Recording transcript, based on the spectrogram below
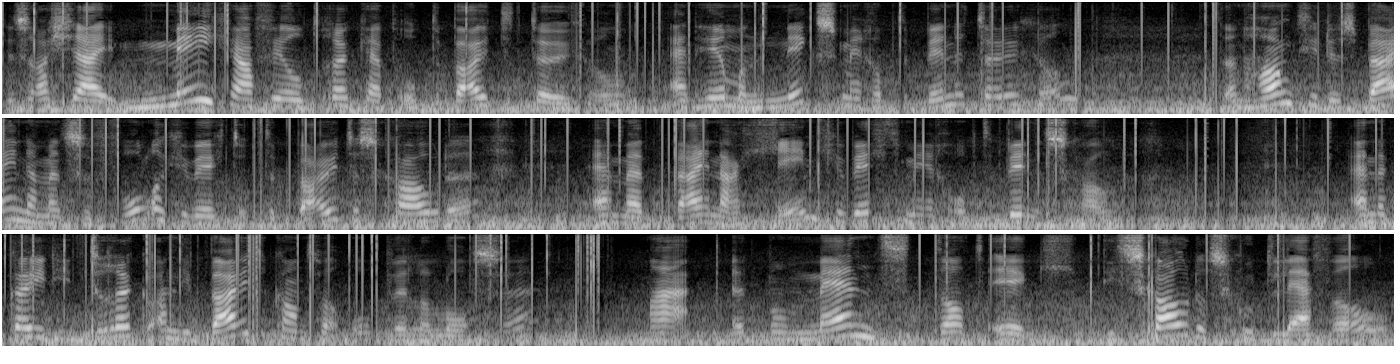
Dus als jij mega veel druk hebt op de buitenteugel en helemaal niks meer op de binnenteugel, dan hangt hij dus bijna met zijn volle gewicht op de buitenschouder en met bijna geen gewicht meer op de binnenschouder. En dan kun je die druk aan die buitenkant wel op willen lossen, maar het moment dat ik die schouders goed level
